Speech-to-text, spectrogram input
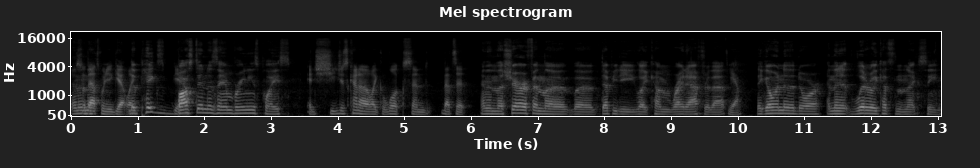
And so then that's when you get like the pigs yeah. bust into Zambrini's place, and she just kind of like looks and that's it and then the sheriff and the the deputy like come right after that. yeah They go into the door, and then it literally cuts to the next scene.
